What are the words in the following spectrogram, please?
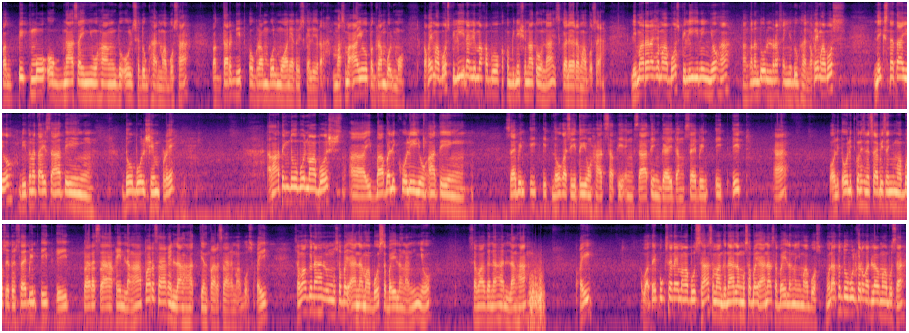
pag-pick mo og nasa inyuhang duol sa dughan mga boss ha pag target o grumble mo ani atong eskalera mas maayo pag grumble mo okay mga boss piliin ang lima ka buo ka combination nato na eskalera mga boss ha. Lima ra na siya mga boss piliin ninyo ha. Ang kanang duol ra sa inyo dughan. Okay mga boss next na tayo. Dito na tayo sa ating double syempre. Ang ating double mga boss uh, ibabalik ko uli yung ating 788 no? Kasi ito yung hot sa ating, sa ating guide ang 788 ha. Paulit-ulit ko na sinasabi sa inyo mga boss, itong 788 para sa akin lang ha. Para sa akin lang hat yan para sa akin mga boss, okay? Sa mga ganahan mo sabay ana mga boss, sabay lang na ninyo. Sa mga ganahan lang ha. Okay? Awa tayo pugsa na yung mga boss ha. Sa mga ganahan lang mo sabay ana, sabay lang na yung mga boss. Muna itong double karong adlaw mga boss ha.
